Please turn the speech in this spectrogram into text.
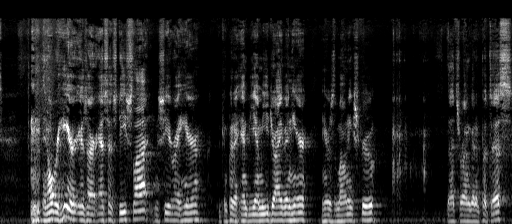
and over here is our SSD slot. You can see it right here. We can put an NVMe drive in here. Here's the mounting screw. That's where I'm going to put this.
